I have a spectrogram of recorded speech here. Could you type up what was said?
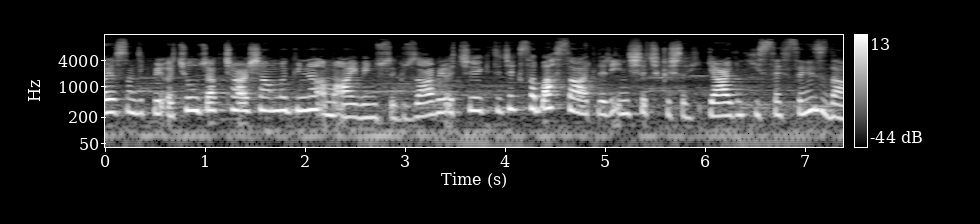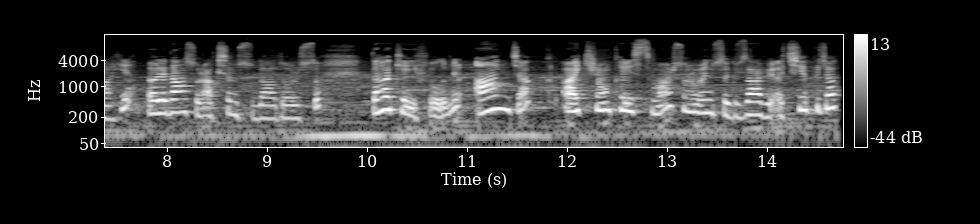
arasında dik bir açı olacak çarşamba günü ama ay venüs'e güzel bir açıya gidecek. Sabah saatleri inişte çıkışta gergin hissetseniz dahi öğleden sonra akşamüstü daha doğrusu daha keyifli olabilir. Ancak ay kiron karesi var sonra venüs'e güzel bir açı yapacak.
